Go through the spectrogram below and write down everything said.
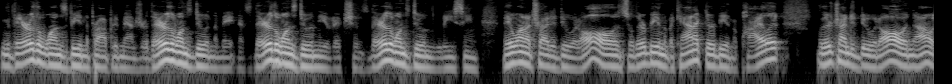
They're the ones being the property manager. They're the ones doing the maintenance. They're the ones doing the evictions. They're the ones doing the leasing. They want to try to do it all. And so they're being the mechanic. They're being the pilot. They're trying to do it all. And now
